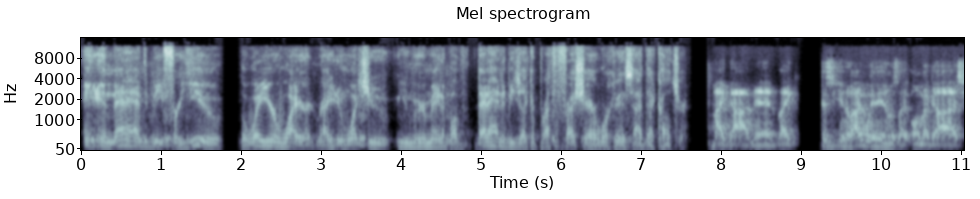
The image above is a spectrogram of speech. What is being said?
And that had to be for you, the way you're wired, right? And what you you were made up of. That had to be like a breath of fresh air working inside that culture. My God, man. Like, because you know, I went in and was like, oh my gosh,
